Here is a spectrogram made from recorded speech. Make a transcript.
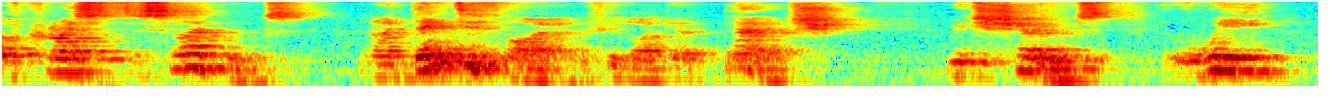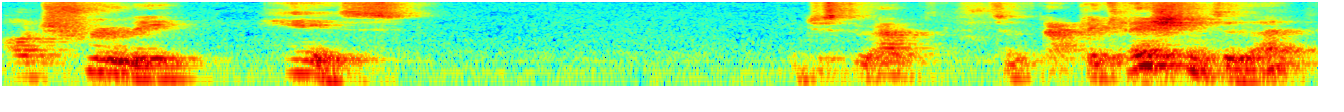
of Christ's disciples, an identifier, if you like, a badge, which shows that we are truly his. And just to add some application to that,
